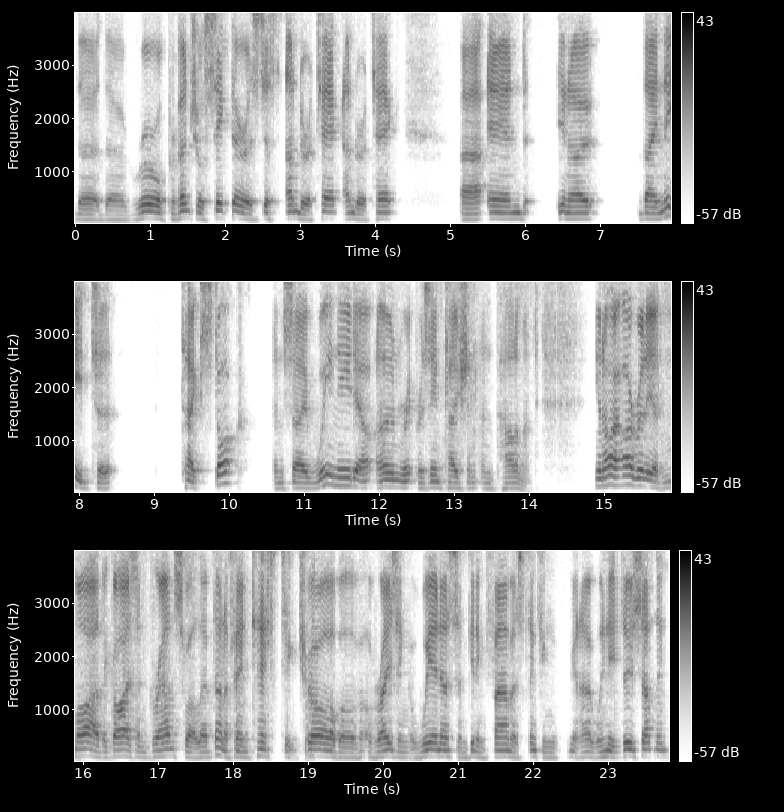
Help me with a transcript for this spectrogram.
the, the rural provincial sector is just under attack, under attack. Uh, and, you know, they need to take stock and say, we need our own representation in Parliament. You know, I, I really admire the guys in Groundswell. They've done a fantastic job of, of raising awareness and getting farmers thinking, you know, we need to do something.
